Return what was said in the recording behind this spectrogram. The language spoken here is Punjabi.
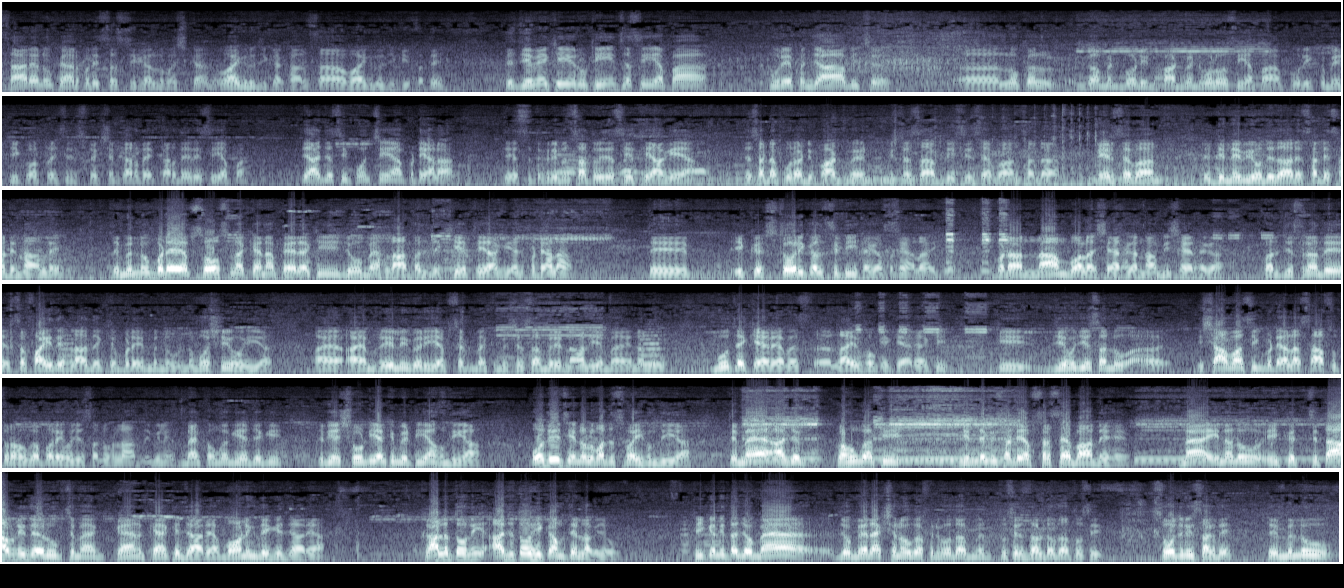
ਸਾਰਿਆਂ ਨੂੰ ਪਿਆਰ ਭਰੀ ਸਤਿ ਸ੍ਰੀ ਅਕਾਲ ਨਮਸਕਾਰ। ਵਾਹਿਗੁਰੂ ਜੀ ਕਾ ਖਾਲਸਾ ਵਾਹਿਗੁਰੂ ਜੀ ਕੀ ਫਤਿਹ। ਤੇ ਜਿਵੇਂ ਕਿ ਰੂਟੀਨ ਚ ਅਸੀਂ ਆਪਾਂ ਪੂਰੇ ਪੰਜਾਬ ਵਿੱਚ ਲੋਕਲ ਗਵਰਨਮੈਂਟ ਬੋਡੀ ਡਿਪਾਰਟਮੈਂਟ ਵੱਲੋਂ ਅਸੀਂ ਆਪਾਂ ਪੂਰੀ ਕਮੇਟੀ ਕਾਰਪੋਰੇਸ਼ਨ ਇਨਸਪੈਕਸ਼ਨ ਕਰਦੇ ਕਰਦੇ ਰਹੇ ਸੀ ਆਪਾਂ। ਤੇ ਅੱਜ ਅਸੀਂ ਪਹੁੰਚੇ ਆ ਪਟਿਆਲਾ। ਤੇ ਅਸੀਂ ਤਕਰੀਬਨ 7 ਵਜੇ ਅਸੀਂ ਇੱਥੇ ਆ ਗਏ ਆ ਤੇ ਸਾਡਾ ਪੂਰਾ ਡਿਪਾਰਟਮੈਂਟ ਕਮਿਸ਼ਨਰ ਸਾਹਿਬ ਡੀਸੀ ਸਾਹਿਬਾਨ, ਸਾਡਾ ਮੇਅਰ ਸਾਹਿਬਾਨ ਤੇ ਜਿੰਨੇ ਵੀ ਅਹੁਦੇਦਾਰ ਹੈ ਸਾਡੇ ਸਾਡੇ ਨਾਲ ਨੇ। ਤੇ ਮੈਨੂੰ ਬੜੇ ਅਫਸੋਸ ਨਾਲ ਕਹਿਣਾ ਪੈ ਰਿਹਾ ਕਿ ਜੋ ਮੈਂ ਹਾਲਾਤ ਅੱਜ ਦੇਖੇ, ਇੱਥੇ ਆ ਕੇ ਅੱਜ ਪਟਿਆਲਾ। ਤੇ ਇੱਕ ਹਿਸਟੋਰੀਕਲ ਸਿਟੀ ਹੈਗਾ ਪਟਿਆਲਾ ਇੱਕ। ਬੜਾ ਨਾਮ ਵਾਲਾ ਸ਼ਹਿਰ ਹੈਗਾ, ਨਾਮੀ ਸ਼ਹਿਰ ਹੈਗਾ। ਪਰ ਜਿਸ ਤਰ੍ਹਾਂ ਦੇ ਸਫ਼ਾਈ ਦੇ ਹਾਲਾਤ ਦੇਖੇ ਬੜੇ ਮੈਨੂੰ ਨਮੋਸ਼ੀ ਹੋਈ ਆ। I am really very upset ਮੈਂ ਕਮਿਸ਼ਨਰ ਸਾਹਿਬ ਮੇਰੇ ਨਾਲ ਹੀ ਹੈ ਮੈਂ ਇਹਨਾਂ ਨੂੰ ਮੂੰਹ ਤੇ ਕਹਿ ਰਿਹਾ ਮੈਂ ਲਾਈਵ ਹੋ ਕੇ ਕਹਿ ਰਿਹਾ ਕਿ ਕਿ ਜਿਹੋ ਜਿਹੇ ਸਾਨੂੰ ਅਹ, ਇਸ਼ਾਵਾ ਸਿੰਘ ਪਟਿਆਲਾ ਸਾਫ਼ ਸੁਥਰਾ ਹੋਊਗਾ ਪਰ ਇਹੋ ਜਿਹੇ ਸਾਨੂੰ ਹਾਲਾਤ ਨਹੀਂ ਮਿਲੇ। ਮੈਂ ਕਹੂੰਗਾ ਕਿ ਅਜੇ ਕਿ ਜਿਹੜੀਆਂ ਛੋਟੀਆਂ ਕਮੇਟੀਆਂ ਹੁੰਦੀਆਂ ਉਹਦੇ 'ਚ ਇਹਨਾਂ ਨੂੰ ਵੱਧ ਸਫ਼ਾਈ ਹੁੰਦੀ ਆ। ਤੇ ਮੈਂ ਅੱਜ ਕਹੂੰਗਾ ਕਿ ਜਿੰਨੇ ਵੀ ਸਾਡੇ ਅਫਸਰ ਸਹਿਬਾਨ ਨੇ ਇਹ ਮੈਂ ਇਹਨਾਂ ਨੂੰ ਇੱਕ ਚੇਤਾਵਨੀ ਦੇ ਰੂਪ 'ਚ ਮੈਂ ਕਹਿਣ ਕਹਿ ਕੇ ਜਾ ਰਿਹਾ ਵਾਰਨਿੰਗ ਦੇ ਕੇ ਜਾ ਰਿਹਾ। ਕੱਲ ਤੋਂ ਨਹੀਂ, ਅੱਜ ਤੋਂ ਹੀ ਕੰਮ ਤੇ ਲੱਗ ਜਾਓ। ਠੀਕ ਹੈ ਨਹੀਂ ਤਾਂ ਜੋ ਮੈਂ ਜੋ ਮੇਰਾ ਐਕਸ਼ਨ ਹੋਊਗਾ, ਫਿਰ ਉਹਦਾ ਤੁਸੀਂ ਰਿਜ਼ਲਟ ਉਹਦਾ ਤੁਸੀਂ ਸੋਚ ਨਹੀਂ ਸਕਦੇ। ਤੇ ਮੈਨੂੰ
